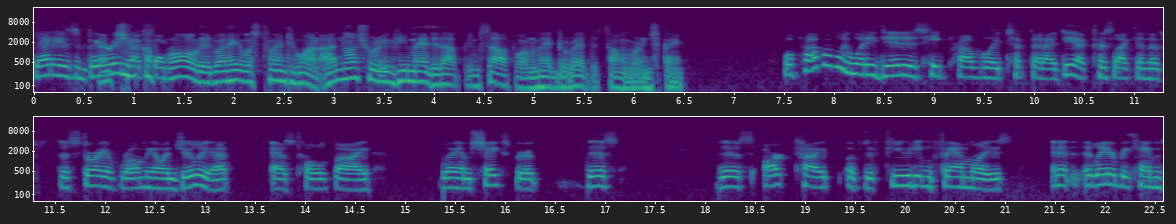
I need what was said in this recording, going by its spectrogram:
that is very and much Chekhov like wrote it when he was 21 i'm not sure if he made it up himself or maybe read it somewhere in spain. Well probably what he did is he probably took that idea because like in the, the story of romeo and juliet as told by william shakespeare this this archetype of the feuding families and it, it later became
